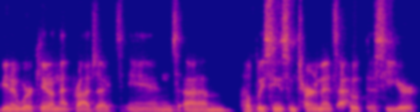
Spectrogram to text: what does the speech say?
you know working on that project and um, hopefully seeing some tournaments. I hope this year,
